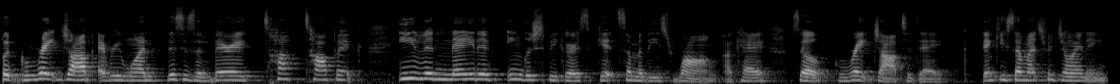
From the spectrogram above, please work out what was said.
But great job, everyone. This is a very tough topic. Even native English speakers get some of these wrong, okay? So great job today. Thank you so much for joining.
